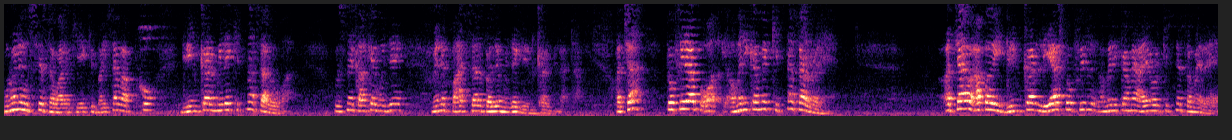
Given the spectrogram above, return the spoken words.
उन्होंने उससे सवाल किए कि, भाई साहब, आपको ग्रीन कार्ड मिले कितना साल हुआ? उसने कहा कि मुझे, मैंने पाँच साल पहले मुझे ग्रीन कार्ड मिला था। अच्छा तो फिर आप अमेरिका में कितना साल रहे? हैं अच्छा आप ग्रीन कार्ड लिया तो फिर अमेरिका में आए और कितने समय रहे?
